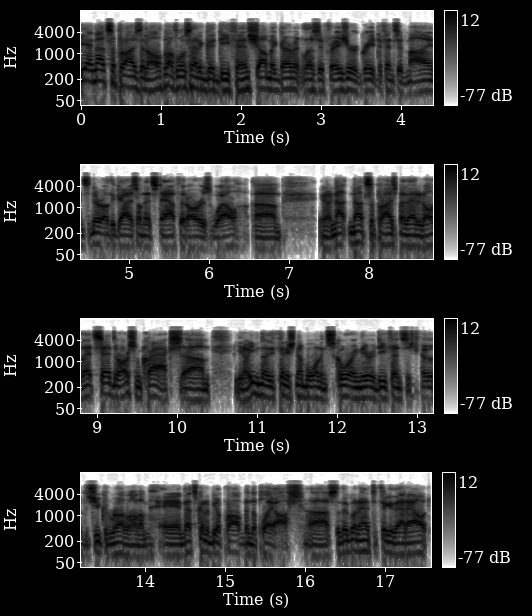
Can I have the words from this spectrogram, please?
Yeah, not surprised at all. Buffalo's had a good defense. Sean McDermott and Leslie Frazier are great defensive minds, and there are other guys on that staff that are as well. Um, you know, not not surprised by that at all. That said, there are some cracks. Um, you know, even though they finished number one in scoring, they're a defense that showed that you can run on them, and that's going to be a problem in the playoffs. Uh, so they're going to have to figure that out.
